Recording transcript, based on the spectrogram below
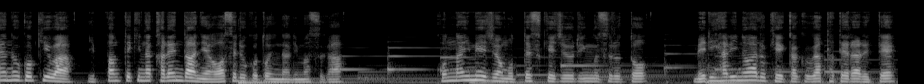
際の動きは一般的なカレンダーに合わせることになりますが、こんなイメージを持ってスケジューリングするとメリハリのある計画が立てられて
